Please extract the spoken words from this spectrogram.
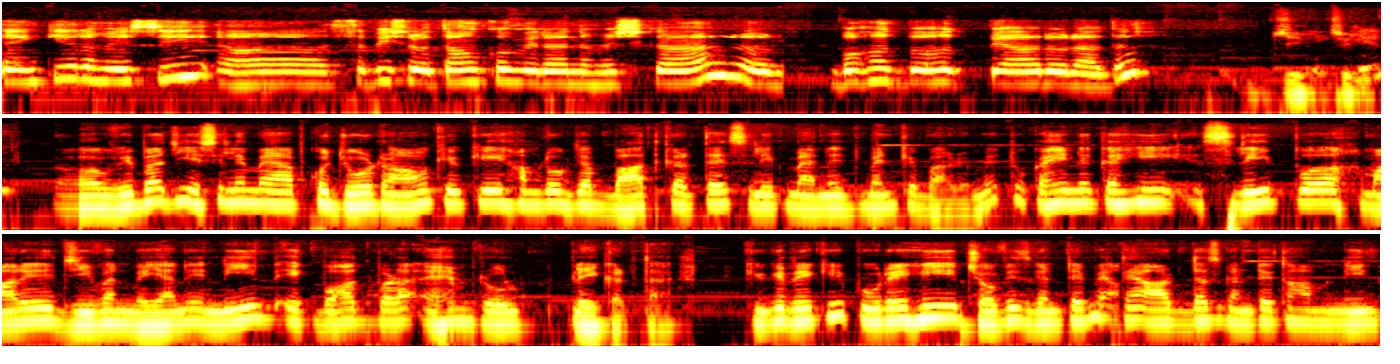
Thank you Ramesh ji. आ, सभी श्रोताओं को मेरा नमस्कार और बहुत बहुत प्यार और आदर। जी जी। विभा जी, इसीलिए मैं आपको जोड़ रहा हूँ क्योंकि हम लोग जब बात करते हैं स्लीप मैनेजमेंट के बारे में तो कहीं ना कहीं स्लीप हमारे जीवन में, यानी नींद एक बहुत बड़ा अहम रोल प्ले करता है। क्योंकि देखिए, पूरे ही 24 घंटे में, आठ दस घंटे तो हम नींद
